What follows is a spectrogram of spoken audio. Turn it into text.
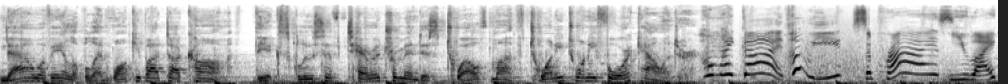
Now available at WonkyBot.com, the exclusive Tara Tremendous 12 month 2024 calendar. Oh my god! Chloe! Surprise! You like?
